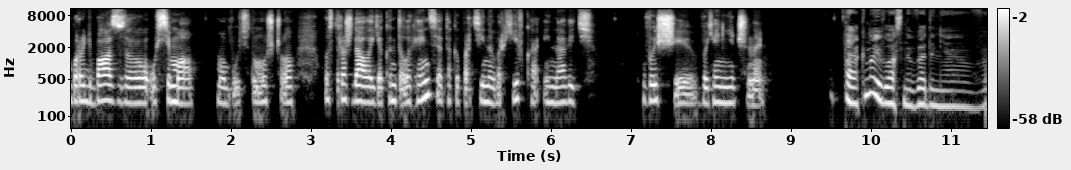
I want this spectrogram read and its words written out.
боротьба з усіма мабуть, тому що постраждала як інтелігенція, так і партійна верхівка, і навіть вищі воєнні чини. Так, ну і власне введення в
